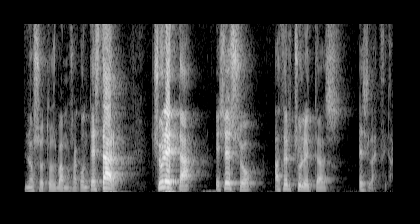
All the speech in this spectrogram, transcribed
nosotros vamos a contestar. Chuleta es eso, hacer chuletas es la acción.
